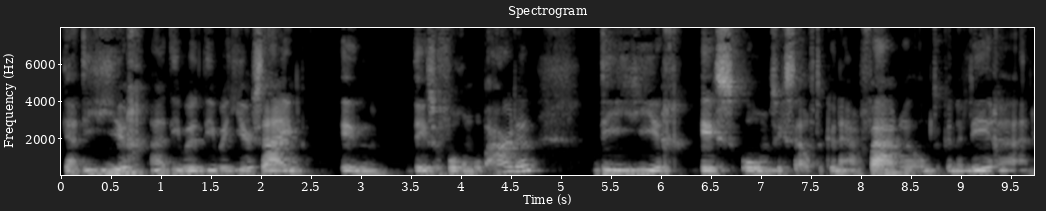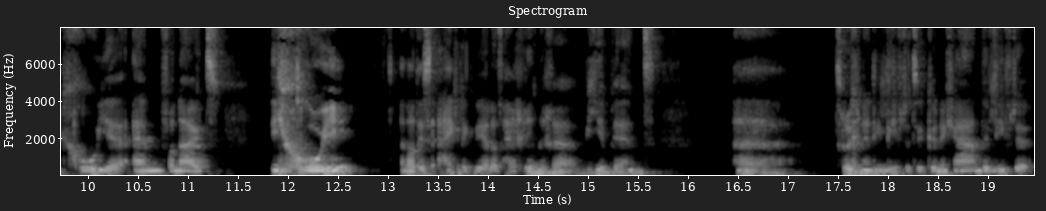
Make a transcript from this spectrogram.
ja, die hier, hè, die we, die we hier zijn in deze vorm op aarde, die hier is om zichzelf te kunnen ervaren, om te kunnen leren en groeien. En vanuit die groei, en dat is eigenlijk weer dat herinneren wie je bent, uh, terug naar die liefde te kunnen gaan, de liefde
